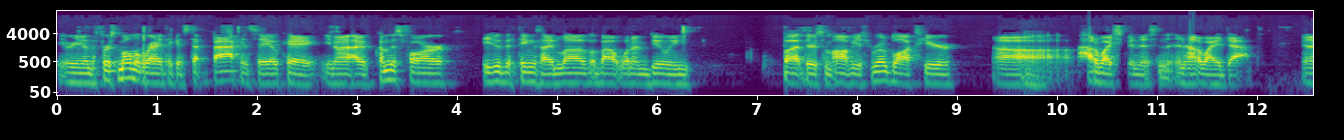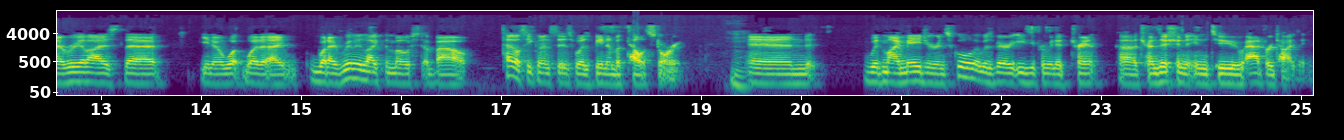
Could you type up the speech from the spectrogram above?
or you know, the first moment where I had to take a step back and say, okay, you know, I've come this far. These are the things I love about what I'm doing, but there's some obvious roadblocks here. Uh, how do I spin this, and, and how do I adapt? And I realized that you know what what I what I really liked the most about title sequences was being able to tell a story. Hmm. And with my major in school, it was very easy for me to uh, transition into advertising.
